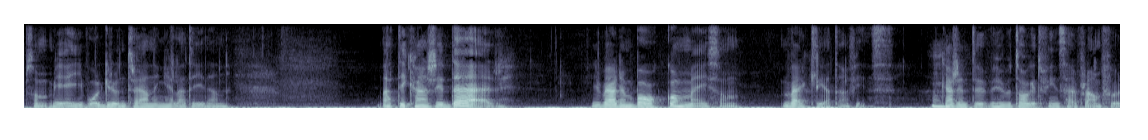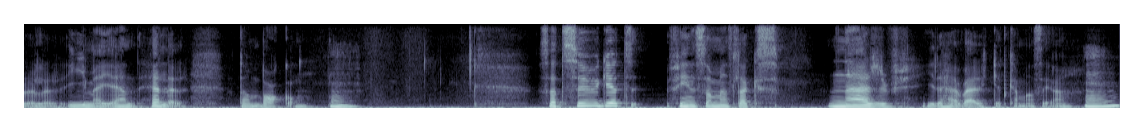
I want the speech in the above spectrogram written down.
som är i vår grundträning hela tiden. Att det kanske är där, i världen bakom mig, som verkligheten finns. Mm. Kanske inte överhuvudtaget finns här framför eller i mig heller, utan bakom. Mm. Så att suget finns som en slags nerv i det här verket kan man säga. Mm.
